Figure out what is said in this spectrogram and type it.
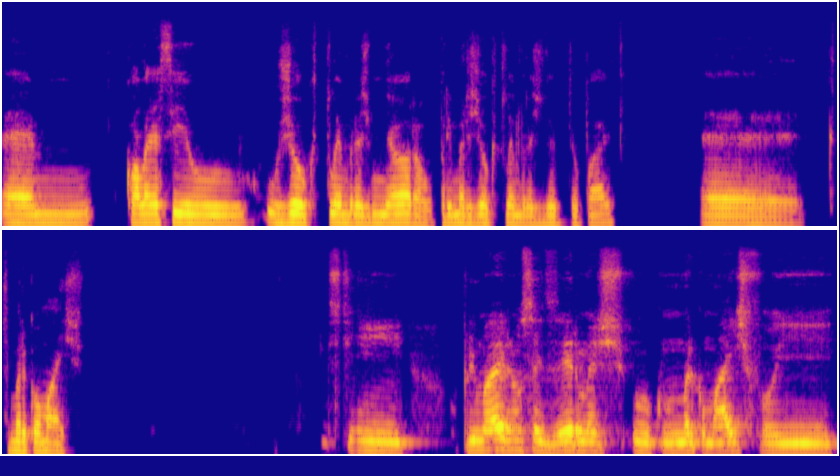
Ehm, qual é assim o, o jogo que te lembras melhor, ou o primeiro jogo que te lembras de ver do teu pai, eh, que te marcou mais? Sim, o primeiro, não sei dizer, mas o que me marcou mais foi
